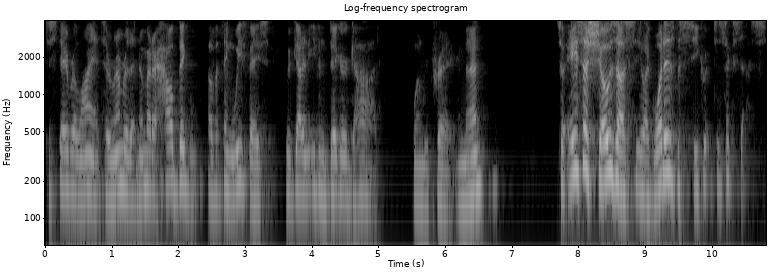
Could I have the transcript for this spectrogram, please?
to stay reliant, to remember that no matter how big of a thing we face, we've got an even bigger God when we pray. Amen? So Asa shows us, like, what is the secret to success?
